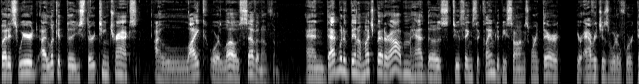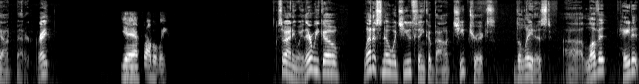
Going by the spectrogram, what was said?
But it's weird. I look at these 13 tracks. I like or love seven of them. And that would have been a much better album had those two things that claim to be songs weren't there. Your averages would have worked out better, right? Yeah, probably. So, anyway, there we go. Let us know what you think about Cheap Tricks, the latest. Uh, love it, hate it,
